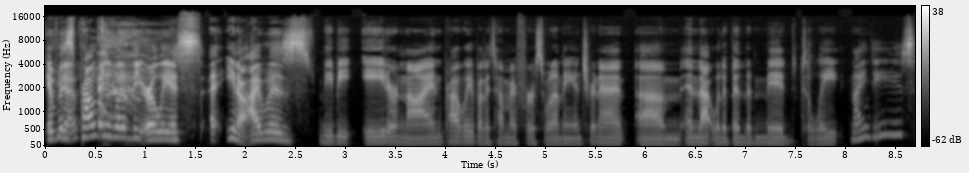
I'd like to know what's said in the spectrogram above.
it was probably one of the earliest. Uh, you know, I was maybe eight or nine, probably by the time I first went on the internet, um, and that would have been the mid to late '90s.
